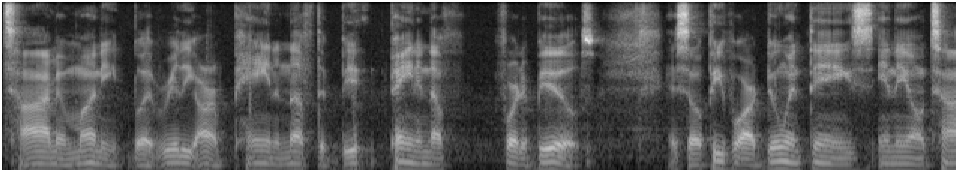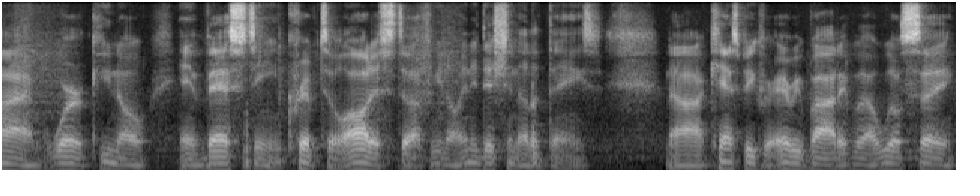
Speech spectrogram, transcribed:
time and money, but really aren't paying enough to be paying enough for the bills. And so people are doing things in their own time, work, you know, investing, crypto, all this stuff, you know, in addition to other things. Now, I can't speak for everybody, but I will say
